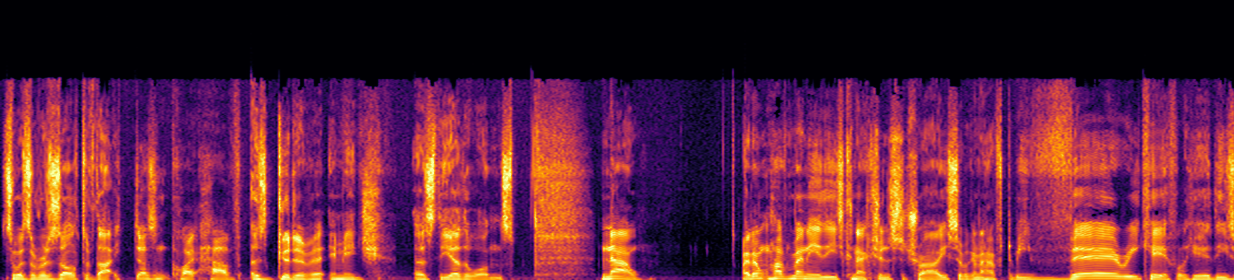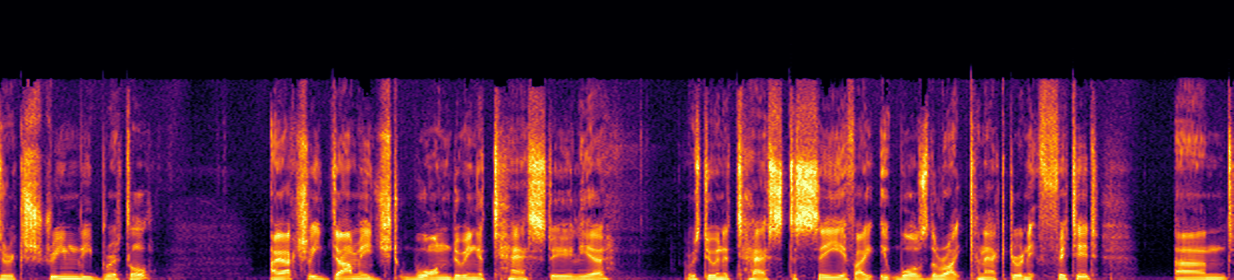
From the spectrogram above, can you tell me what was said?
So as a result of that, it doesn't quite have as good of an image as the other ones. Now, I don't have many of these connections to try, so we're going to have to be very careful here. These are extremely brittle. I actually damaged one doing a test earlier. I was doing a test to see if I it was the right connector and it fitted and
